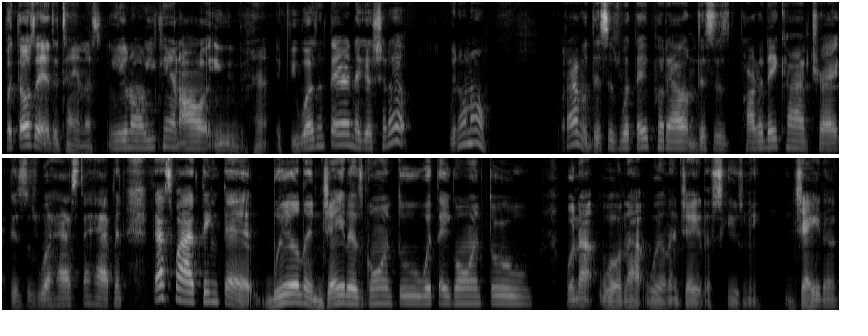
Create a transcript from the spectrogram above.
But those are entertainers. You know, you can't all. You, if you wasn't there, nigga, shut up. We don't know. whatever. This is what they put out, this is part of their contract. This is what has to happen. That's why I think that Will and Jada is going through what they going through. Well, not well, not Will and Jada. Excuse me, Jada.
